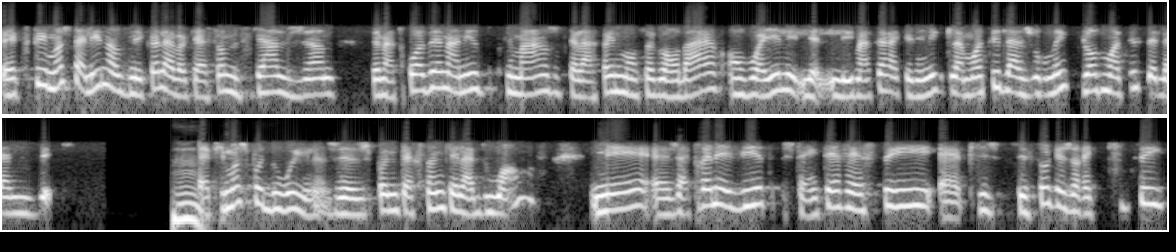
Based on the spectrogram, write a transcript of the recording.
Écoutez, moi, je suis allée dans une école à vocation musicale jeune. De ma troisième année du primaire jusqu'à la fin de mon secondaire, on voyait les, les- les matières académiques la moitié de la journée, puis l'autre moitié, c'était de la musique. Et puis moi, je suis pas douée. Là. Je, je suis pas une personne qui a la douance, mais euh, j'apprenais vite, j'étais intéressée. euh, puis c'est sûr que j'aurais quitté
